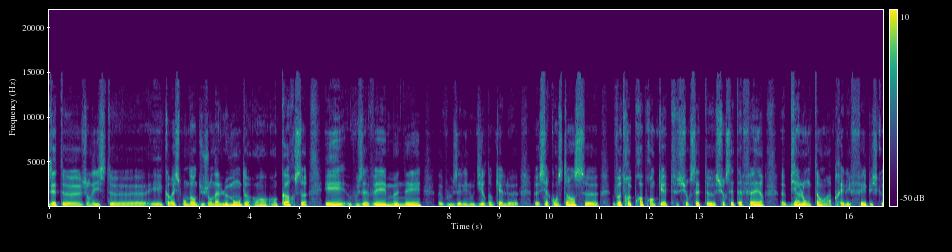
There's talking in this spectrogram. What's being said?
Vous êtes euh, journaliste euh, et correspondant du journal Le Monde en, Corse et vous avez mené, euh, vous allez nous dire dans quelles circonstances, votre propre enquête sur cette, sur cette affaire bien longtemps après les faits, puisque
